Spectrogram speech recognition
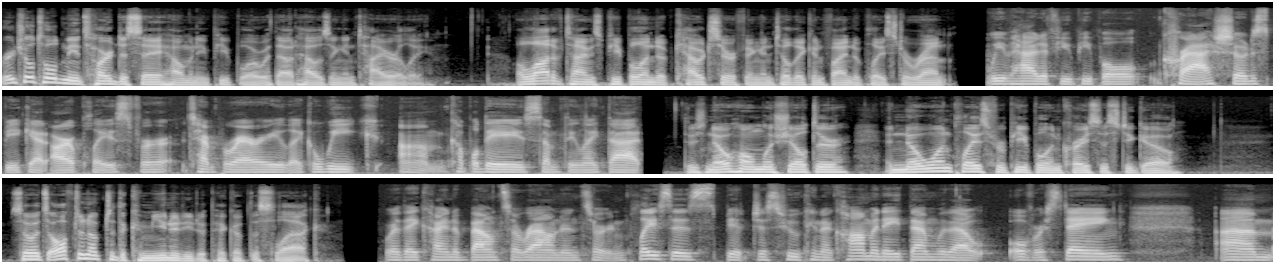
Rachel told me it's hard to say how many people are without housing entirely. A lot of times people end up couch surfing until they can find a place to rent. We've had a few people crash, so to speak, at our place for temporary, like a week, a um, couple days, something like that. There's no homeless shelter and no one place for people in crisis to go. So it's often up to the community to pick up the slack. Where they kind of bounce around in certain places, but just who can accommodate them without overstaying. Um,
